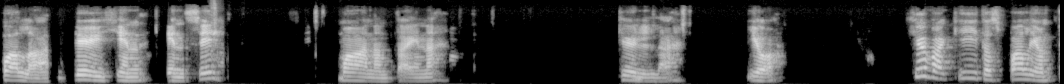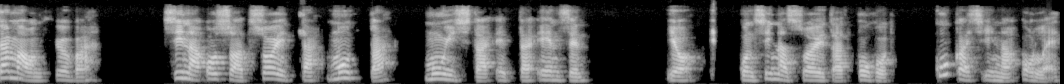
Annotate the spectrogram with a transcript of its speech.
Palaan töihin ensi maanantaina. Kyllä, joo. Hyvä, kiitos paljon. Tämä on hyvä. Sinä osaat soittaa, mutta muista, että ensin jo kun sinä soitat, puhut, kuka sinä olet?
